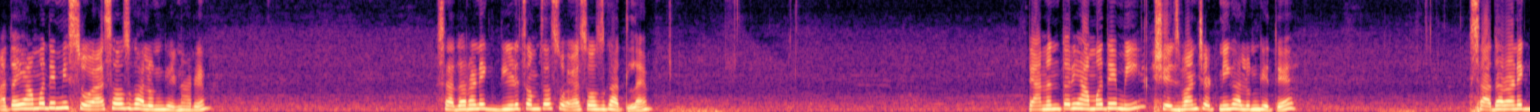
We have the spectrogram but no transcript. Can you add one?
आता यामध्ये मी सोया सॉस घालून घेणार आहे. साधारण एक दीड चमचा सोया सॉस घातला आहे त्यानंतर ह्यामध्ये मी शेजवान चटणी घालून घेते. साधारण एक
